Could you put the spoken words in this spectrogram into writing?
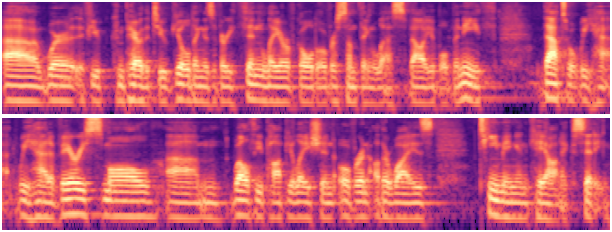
Uh, where if you compare the two, gilding is a very thin layer of gold over something less valuable beneath. That's what we had. We had a very small, um, wealthy population over an otherwise teeming and chaotic city.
